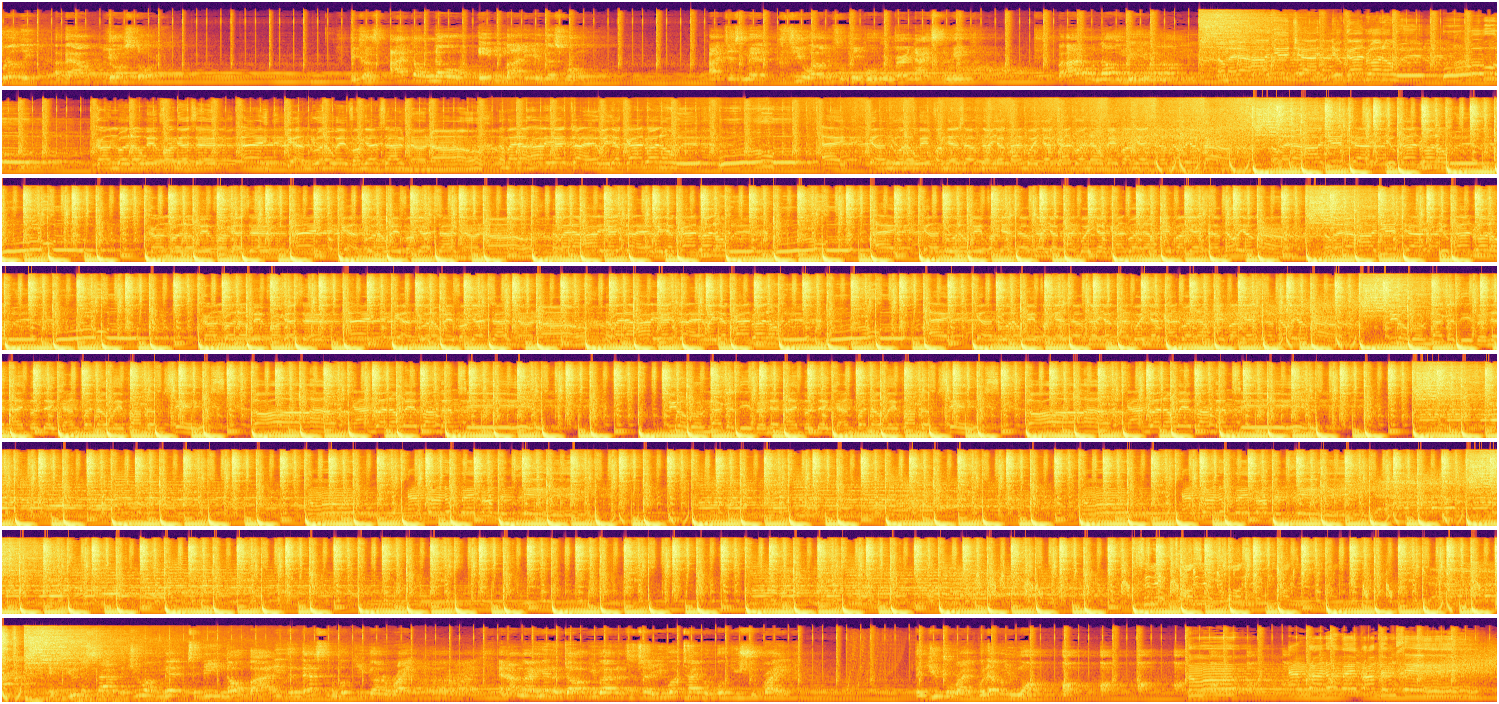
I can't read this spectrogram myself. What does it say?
really about your story. Because I don't know anybody in this room. I just met a few wonderful people who've been very nice to me. But I don't know you. No matter how you try, you can't run away. Whoa, Can't run away from yourself. Hey, can't run away from yourself. No, no. No matter how you try, well, you can't run away. Whoa, Hey, can't run away from yourself. No, you can't. Well, you can't run away from yourself. No, you can't. Are meant to be nobody, then that's the book you're gonna write. And I'm not here to dog you out and to tell you what type of book you should write. Then you can write whatever you want. Uh, uh, uh, away from themselves.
